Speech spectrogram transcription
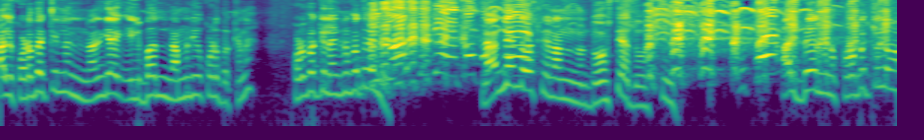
ಅಲ್ಲಿ ಕೊಡ್ಬೇಕಿಲ್ಲ ನನಗೆ ಇಲ್ಲಿ ಬಂದು ನಮ್ಮನಿಗೆ ಕೊಡ್ಬೇಕೇನ? ಕೊಡ್ಬೇಕಿಲ್ಲ ಲಗ್ನ ಪತ್ರ ನಂದೇನು ದೋಸ್ತಿ ನನ್ನ ದೋಸ್ತಿ? ಆ ದೋಸ್ತಿ ಅಲ್ಲಿ ಬೇ ಕೊಡ್ಬೇಕಿಲ್ಲವ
